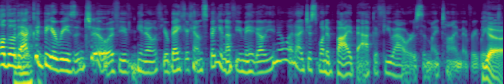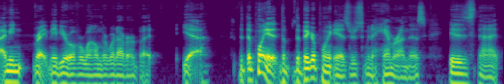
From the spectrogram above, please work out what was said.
Although that could be a reason too. If you, mm. you know, if your bank account's big enough, you may go, you know what, I just want to buy back a few hours of my time every week. Yeah, I mean, right. Maybe you're overwhelmed or whatever, but yeah. But the point is, the, the bigger point is, we're just going to hammer on this, is that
